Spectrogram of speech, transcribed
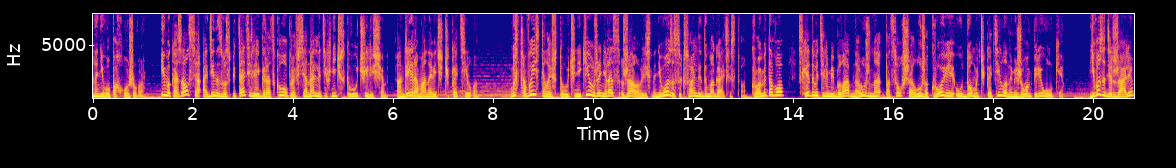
на него похожего. Им оказался один из воспитателей городского профессионально-технического училища Андрей Романович Чикатило – Быстро выяснилось, что ученики уже не раз жаловались на него за сексуальные домогательства. Кроме того, следователями была обнаружена подсохшая лужа крови у дома Чикатило на Межевом переулке. Его задержали,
